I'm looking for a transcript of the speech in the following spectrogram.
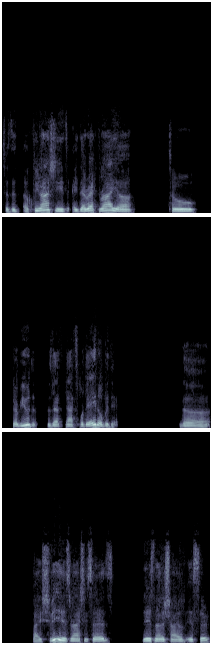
So it's a, a Rashi, a direct raya to Rabbi Yehuda because that, that's what they ate over there. The by Shvius, Rashi says, there's not a shaila of Isser.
